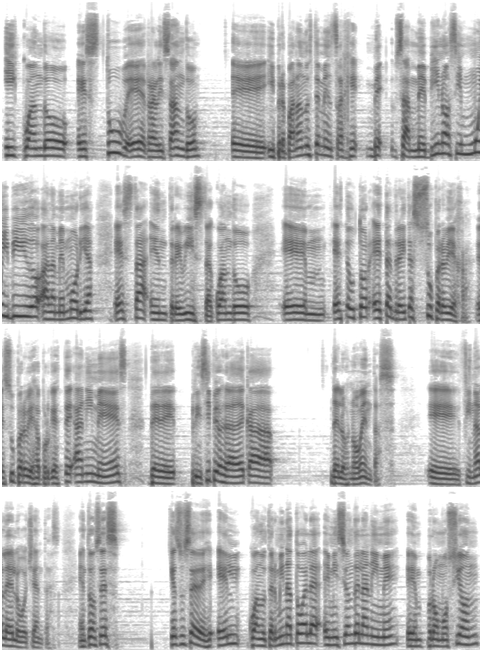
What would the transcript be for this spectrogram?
Y cuando estuve realizando eh, y preparando este mensaje, me, o sea, me vino así muy vivido a la memoria esta entrevista. Cuando em, este autor, esta entrevista es súper vieja, es súper vieja, porque este anime es de principios de la década de los noventas. Eh, finales de los 80. Entonces, ¿qué sucede? Él, cuando termina toda la emisión del anime en promoción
